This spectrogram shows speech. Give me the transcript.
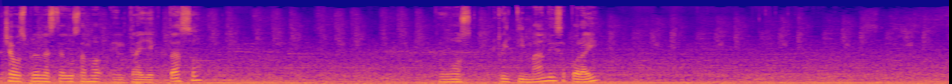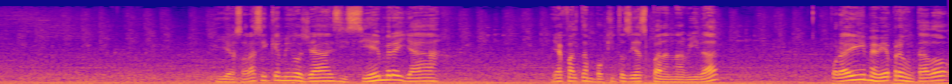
chavos, espero les esté gustando el trayectazo. Tenemos Ritiman, dice por ahí. Y ahora sí que amigos, ya es diciembre, ya, ya faltan poquitos días para Navidad. Por ahí me había preguntado,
